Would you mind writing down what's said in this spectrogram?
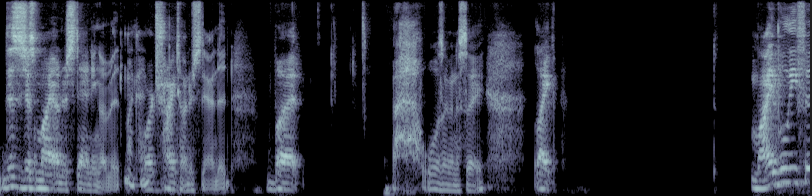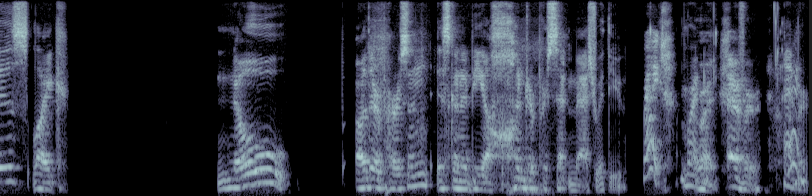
this is just my understanding of it, Okay. or trying to understand it. But what was I gonna say? Like, my belief is like, no other person is gonna be a hundred percent match with you Right. Right. Right. ever. Ever.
